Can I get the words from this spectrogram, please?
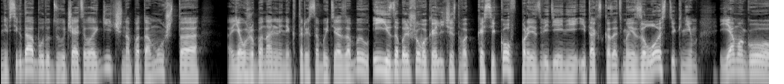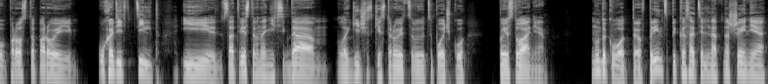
не всегда будут звучать логично, потому что я уже банально некоторые события забыл, и из-за большого количества косяков в произведении и, так сказать, моей злости к ним, я могу просто порой уходить в тильт и, соответственно, не всегда логически строить свою цепочку повествования. Ну так вот, э, в принципе, касательно отношения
